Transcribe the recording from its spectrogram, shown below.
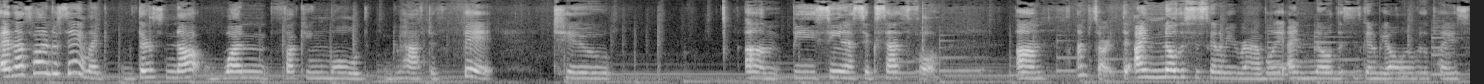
And that's why I'm just saying, like, there's not one fucking mold you have to fit to um, be seen as successful. Um, I'm sorry. I know this is gonna be rambly. I know this is gonna be all over the place.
